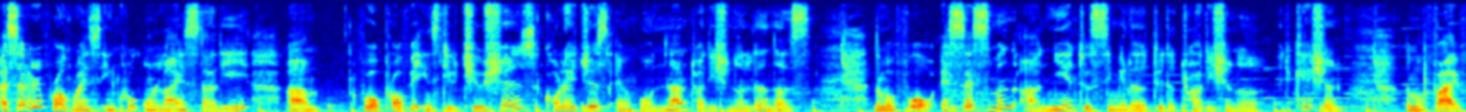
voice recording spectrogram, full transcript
accelerated programs include online study um, for profit institutions, colleges, and for non-traditional learners. Number four, assessment are near to similar to the traditional education. Number five,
